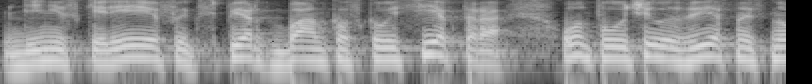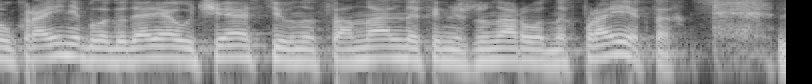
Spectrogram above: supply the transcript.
Денис Киреев – эксперт банковского сектора. Он получил известность на Украине благодаря участию в национальных и международных проектах. С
